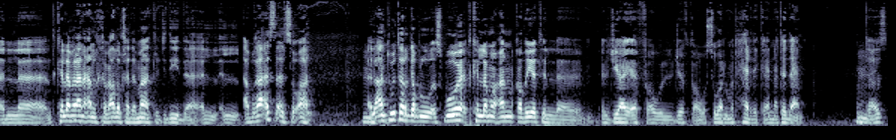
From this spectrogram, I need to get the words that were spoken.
ال- نتكلم الآن عن بعض الخدمات الجديدة. ال- ال- أبغى أسأل سؤال. الآن تويتر قبل أسبوع تكلموا عن قضية ال GIF أو ال GIF أو الصور المتحركة إنها تدعم ممتاز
